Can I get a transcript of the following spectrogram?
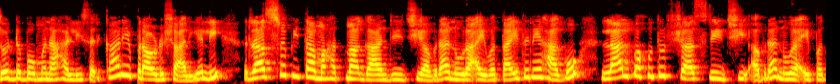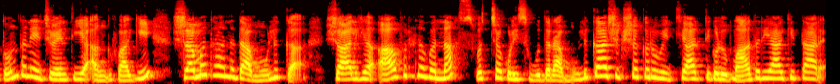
ದೊಡ್ಡಬೊಮ್ಮನಹಳ್ಳಿ ಸರ್ಕಾರಿ ಪ್ರೌಢಶಾಲೆಯಲ್ಲಿ ರಾಷ್ಟ್ರಪಿತ ಮಹಾತ್ಮ ಗಾಂಧೀಜಿ ಅವರ ನೂರ ಐವತ್ತೈದನೇ ಹಾಗೂ ಲಾಲ್ ಬಹದ್ದೂರ್ ಶಾಸ್ತ್ರಿಜಿ ಅವರ ನೂರ ಇಪ್ಪತ್ತೊಂದನೇ ಜಯಂತಿಯ ಅಂಗವಾಗಿ ಶ್ರಮದಾನದ ಮೂಲಕ ಶಾಲೆಯ ಆವರಣವನ್ನ ಸ್ವಚ್ಛಗೊಳಿಸುವುದರ ಮೂಲಕ ಶಿಕ್ಷಕರು ವಿದ್ಯಾರ್ಥಿಗಳು ಮಾದರಿಯಾಗಿದ್ದಾರೆ.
